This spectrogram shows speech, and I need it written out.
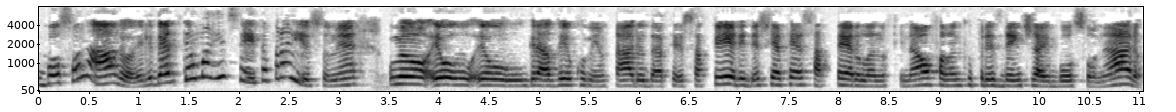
Bolsonaro, ele deve ter uma receita para isso, né? O meu, eu, eu gravei o comentário da terça-feira e deixei até essa pérola no final, falando que o presidente Jair Bolsonaro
